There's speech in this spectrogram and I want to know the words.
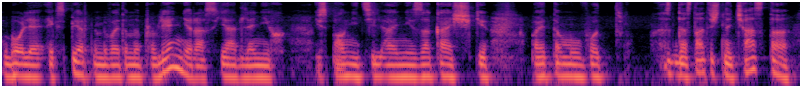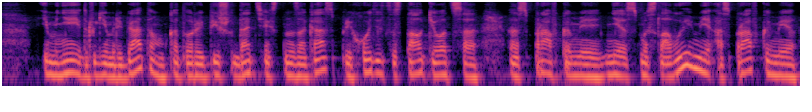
более экспертными в этом направлении, раз я для них исполнитель, а не заказчики. Поэтому вот достаточно часто и мне, и другим ребятам, которые пишут да, текст на заказ, приходится сталкиваться э, с правками не смысловыми, а с правками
